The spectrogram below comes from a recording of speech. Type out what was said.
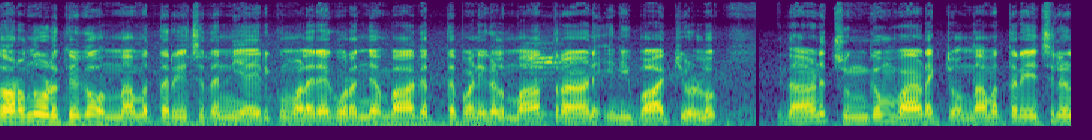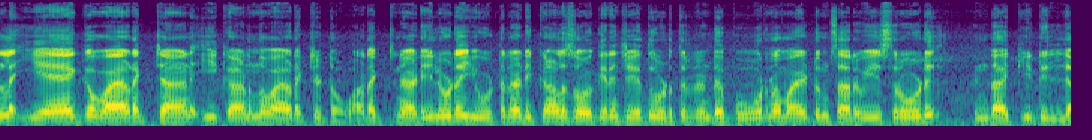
തുറന്നു കൊടുക്കുക ഒന്നാമത്തെ റീച്ച് തന്നെയായിരിക്കും. വളരെ കുറഞ്ഞ ഭാഗത്തെ പണികൾ മാത്രമാണ് ഇനി ബാക്കിയുള്ളൂ. ഇതാണ് ചുങ്കം വയഡക്റ്റ്. ഒന്നാമത്തെ റീച്ചിലുള്ള ഏക വയഡക്റ്റ് ആണ് ഈ കാണുന്ന വയഡക്റ്റ് കേട്ടോ വയഡക്റ്റിനടിയിലൂടെ യൂട്ടൺ അടിക്കാനുള്ള സൗകര്യം ചെയ്തു കൊടുത്തിട്ടുണ്ട്. പൂർണമായിട്ടും സർവീസ് റോഡ് ഉണ്ടാക്കിയിട്ടില്ല.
